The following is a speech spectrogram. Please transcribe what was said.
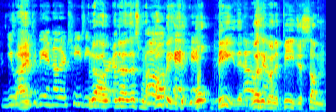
You want I- it to be another cheesy No, horror no, that's what I'm Oh, hoping. Okay. it won't be that it Oh, wasn't no. going to be just some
